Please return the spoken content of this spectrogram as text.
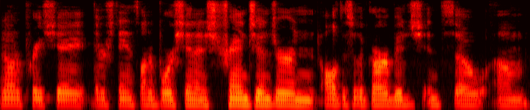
I don't appreciate their stance on abortion and transgender and all this other garbage, and so um,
